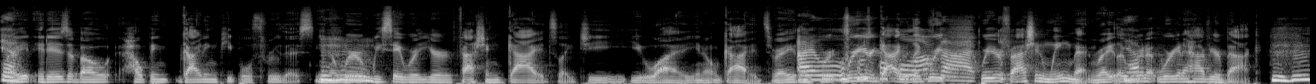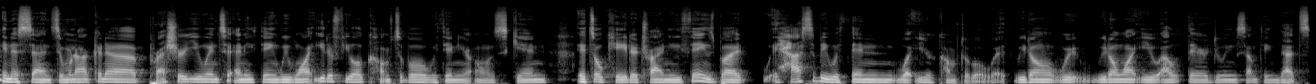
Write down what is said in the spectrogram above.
Yeah. right? It is about helping guiding people through this. You know, we're Mhm. we say we're your fashion guides, like G U Y, you know, guides, right? Like I we're, we're your guide, like we're that. we're your fashion wingmen, right? Like Yep. we're gonna we're gonna have your back Mhm. in a sense, and we're not gonna pressure you into anything. We want you to feel comfortable within your own skin. It's okay to try new things, but it has to be within what you're comfortable with. We don't we, we don't want you out there doing something that's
